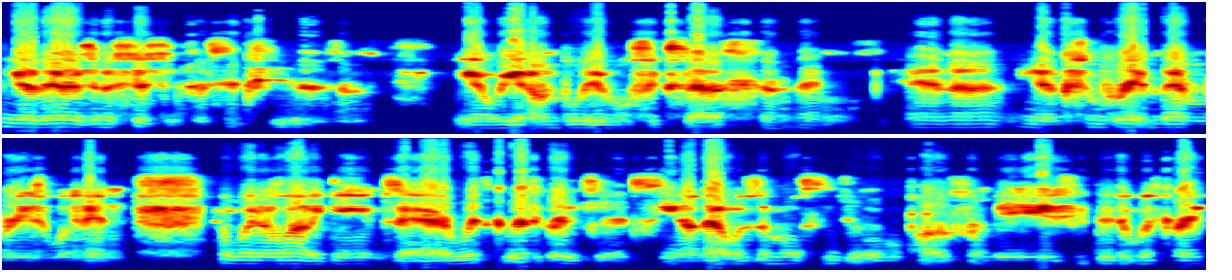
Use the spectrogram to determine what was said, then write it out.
you know, there as an assistant for six years. And, you know, we had unbelievable success and, and, and uh, you know, some great memories winning and winning a lot of games there with with great kids. You know, that was the most enjoyable part for me is you did it with great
